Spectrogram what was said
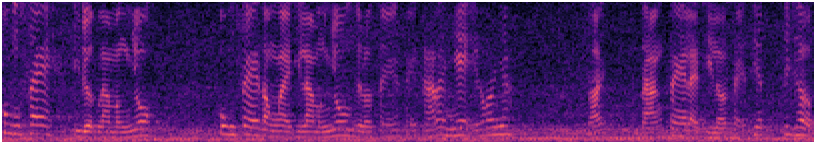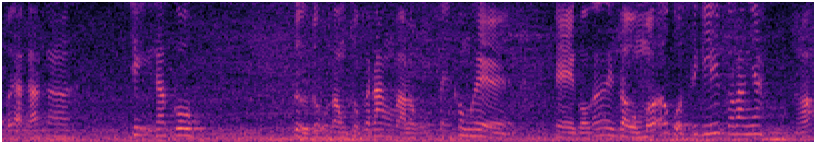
Khung xe thì được làm bằng nhôm. Khung xe dòng này thì làm bằng nhôm thì nó sẽ sẽ khá là nhẹ các bác nhé đấy, dáng xe này thì nó sẽ thiết, thích hợp với cả các à, chị, các cô. Sử dụng dòng trục cắt đăng vào nó cũng sẽ không hề hề có các cái dầu mỡ của xích lip các bác nhé đó.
